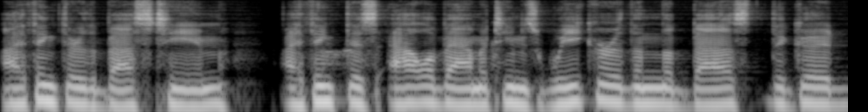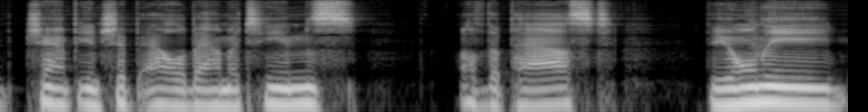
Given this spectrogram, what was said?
I think they're the best team. I think this Alabama team's weaker than the best, the good championship Alabama teams of the past. The only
